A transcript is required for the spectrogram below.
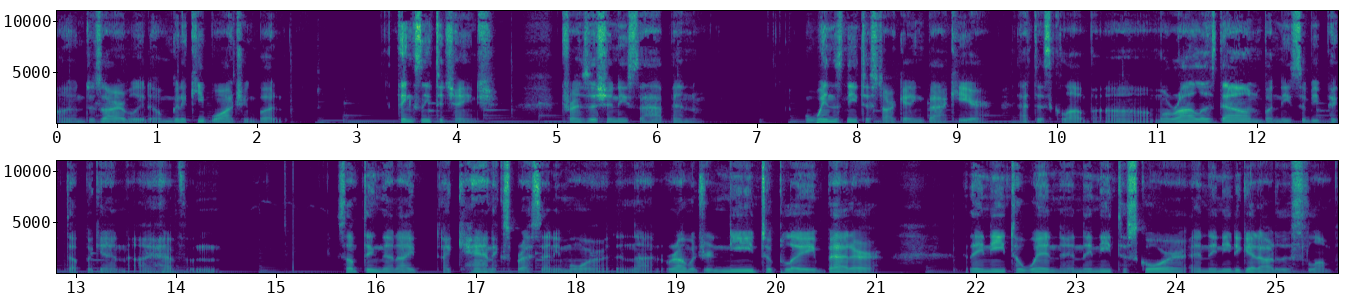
undesirably. I'm going to keep watching, but things need to change. Transition needs to happen. Wins need to start getting back here at this club. Uh, morale is down, but needs to be picked up again. I have something that I, I can't express anymore than that. Real Madrid need to play better. They need to win and they need to score and they need to get out of this slump.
